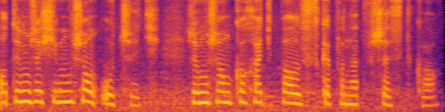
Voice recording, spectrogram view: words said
O tym, że się muszą uczyć, że muszą kochać Polskę ponad wszystko.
